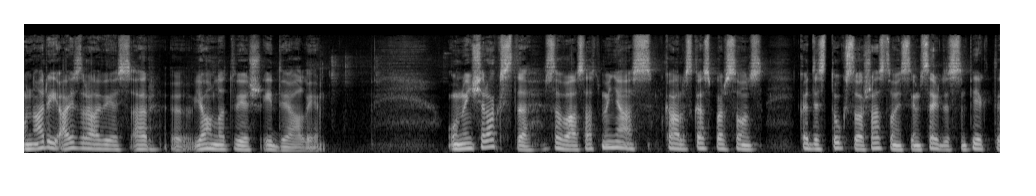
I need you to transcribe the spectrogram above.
un arī aizrāvies ar eh, jaunatviešu ideāliem. Un viņš raksta savā atmiņā, Kārlis Kasparsons, kad es 1865.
